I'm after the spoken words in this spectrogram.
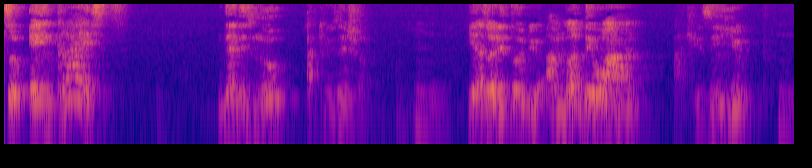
So, in Christ, there is no accusation. Mm. He has already told you, I'm not the one accusing you. Mm.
